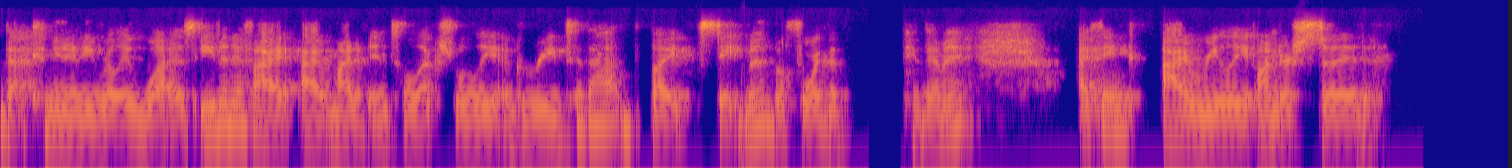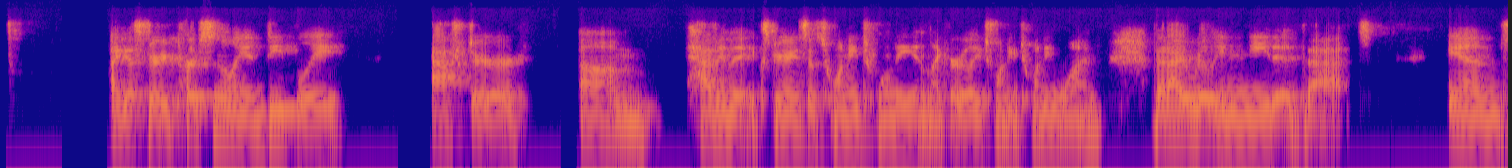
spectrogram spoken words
that community really was. Even if I I might have intellectually agreed to that like statement before the pandemic, I think I really understood, I guess, very personally and deeply after um, having the experience of 2020 and like early 2021 that I really needed that. And,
